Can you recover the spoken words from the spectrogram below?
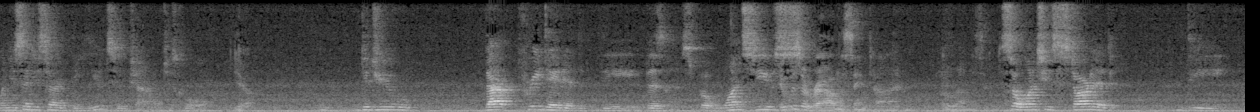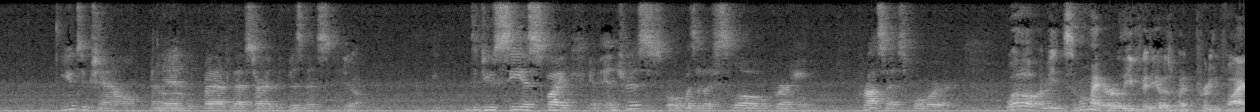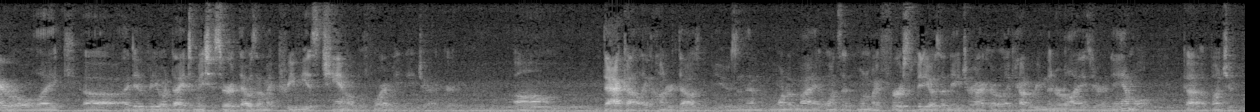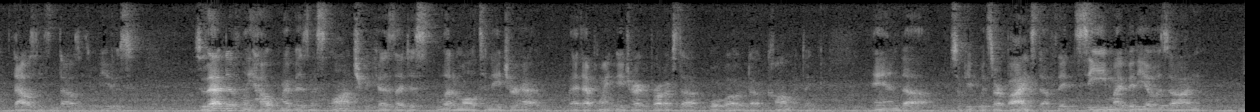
When you said you started the YouTube channel, which is cool, yeah. did you? That predated the business, but once you It was around the same time. Around the same time. So once you started the YouTube channel, and then Uh-huh. right after that started the business, yeah. did you see a spike in interest, or was it a slow burning process for? Well, I mean, some of my early videos went pretty viral. Like, uh, I did a video on diatomaceous earth. That was on my previous channel before I made Nature Hacker. Um, that got like hundred thousand views, and then one of my ones that one of my first videos on Nature Hacker, like how to remineralize your enamel, got a bunch of thousands and thousands of views. So that definitely helped my business launch because I just led them all to Nature. At that point, naturehackerproducts.com, I think and uh, so people would start buying stuff. They'd see my videos on,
